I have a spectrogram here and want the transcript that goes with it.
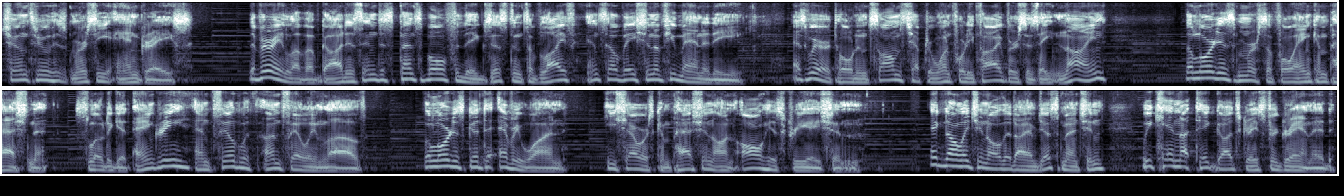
shown through His mercy and grace. The very love of God is indispensable for the existence of life and salvation of humanity. As we are told in Psalms chapter 145 verses 8 and 9, the Lord is merciful and compassionate, slow to get angry, and filled with unfailing love. The Lord is good to everyone. He showers compassion on all his creation. Acknowledging all that I have just mentioned, we cannot take God's grace for granted,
